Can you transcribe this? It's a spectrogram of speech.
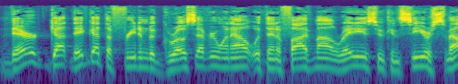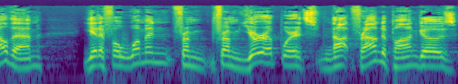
they're got they've got the freedom to gross everyone out within a five mile radius who can see or smell them. Yet if a woman from from Europe, where it's not frowned upon, goes,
